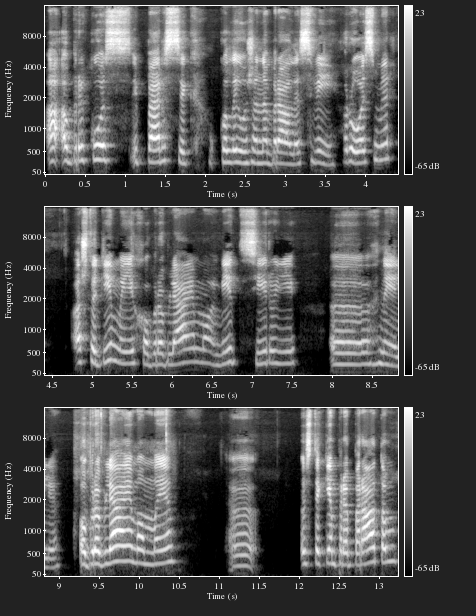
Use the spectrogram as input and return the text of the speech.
А абрикос і персик, коли вже набрали свій розмір, аж тоді ми їх обробляємо від сірої гнилі. Обробляємо ми е, ось таким препаратом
